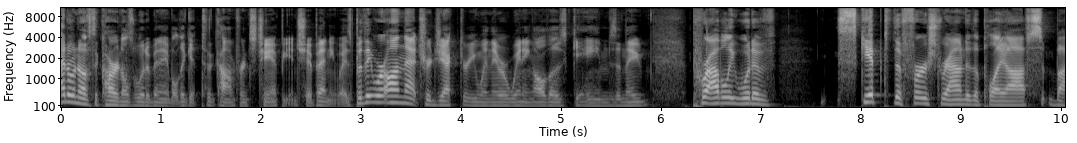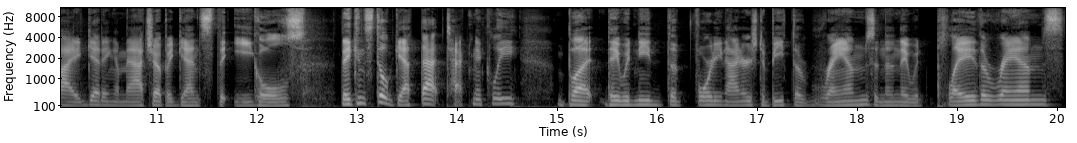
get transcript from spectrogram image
I don't know if the Cardinals would have been able to get to the conference championship anyways, but they were on that trajectory when they were winning all those games, and they probably would have skipped the first round of the playoffs by getting a matchup against the Eagles. They can still get that technically, but they would need the 49ers to beat the Rams, and then they would play the Rams.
